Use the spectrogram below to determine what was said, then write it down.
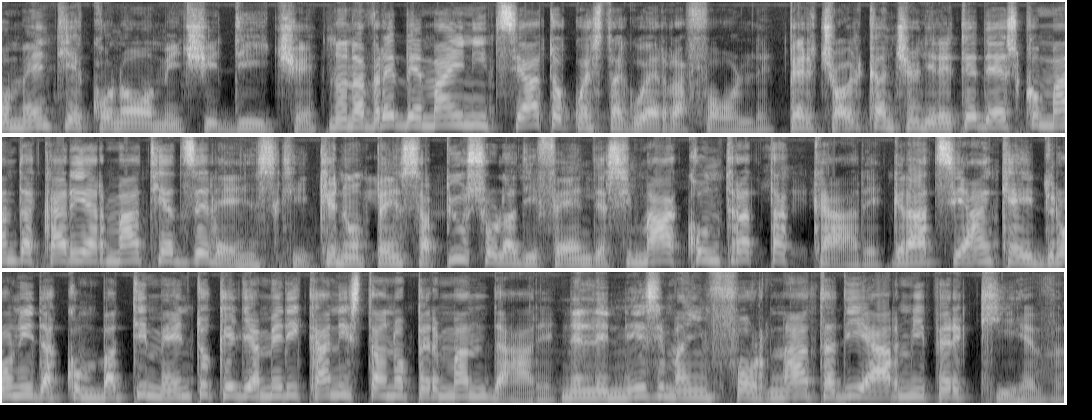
argomenti economici, dice, non avrebbe mai iniziato questa guerra folle. Perciò il cancelliere tedesco manda carri armati a Zelensky, che non pensa più solo a difendersi, ma a contrattaccare, grazie anche ai droni da combattimento che gli americani stanno per mandare, nell'ennesima infornata di armi per Kiev.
